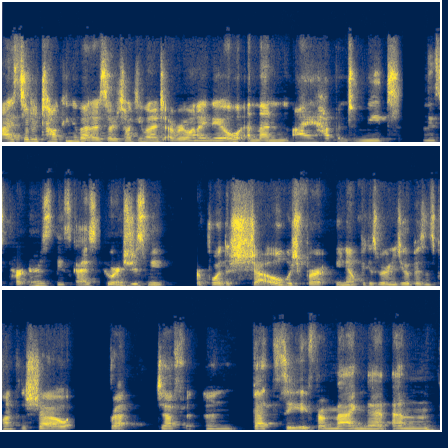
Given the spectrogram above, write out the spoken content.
I started talking about it. I started talking about it to everyone I knew. And then I happened to meet these partners, these guys who were introduced me for the show, which for, you know, because we were going to do a business plan for the show. Brett Jeff and Betsy from Magnet. And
